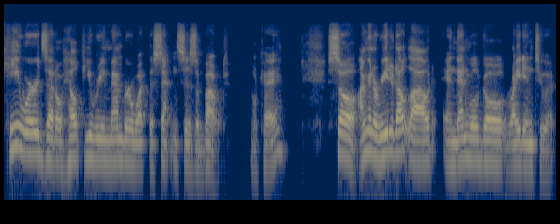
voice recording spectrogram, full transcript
keywords that'll help you remember what the sentence is about, okay? So I'm gonna read it out loud and then we'll go right into it.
